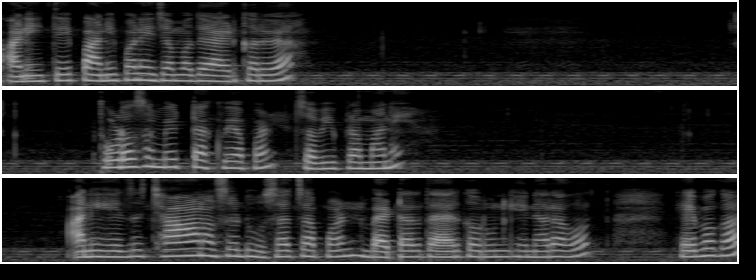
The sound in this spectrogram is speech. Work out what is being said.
आणि ते पाणी पण याच्यामध्ये ॲड करूया. थोडंसं मीठ टाकूया आपण चवीप्रमाणे. आणि हे जर छान असं डोसाचं आपण बॅटर तयार करून घेणार आहोत. हे बघा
